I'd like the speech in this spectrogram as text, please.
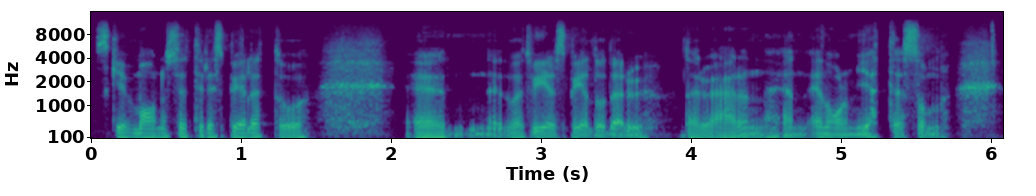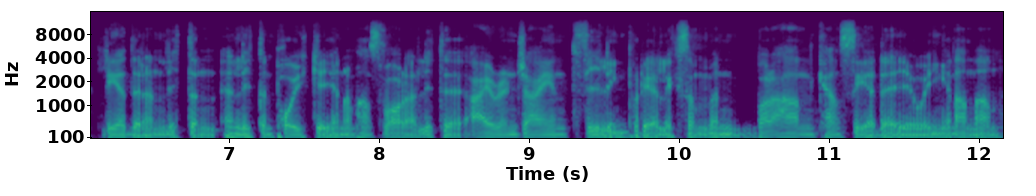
skrev manuset till det spelet. Och, eh, det var ett VR-spel där du, där du är en, en enorm jätte som leder en liten, en liten pojke genom hans vardag. Lite Iron Giant-feeling på det, liksom, men bara han kan se dig och ingen annan.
